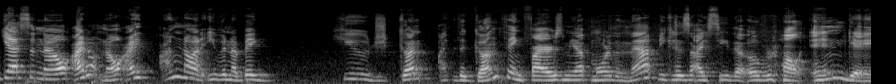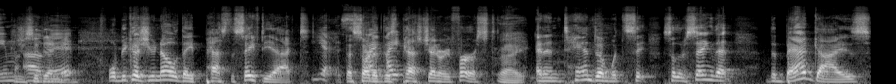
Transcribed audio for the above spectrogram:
yes and no. I don't know. I I'm not even a big, huge gun. The gun thing fires me up more than that because I see the overall end game Did of you see the end it. game? Well, because you know they passed the Safety Act. Yes, That started I- this I- past January 1st. Right. And in tandem with the, sa- so they're saying that the bad guys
